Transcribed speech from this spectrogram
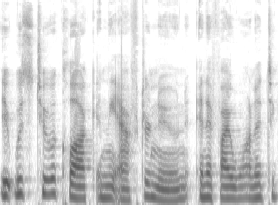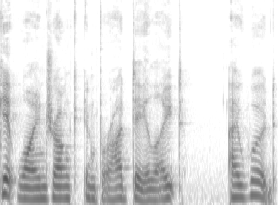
It was two o'clock in the afternoon, and if I wanted to get wine drunk in broad daylight, I would.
